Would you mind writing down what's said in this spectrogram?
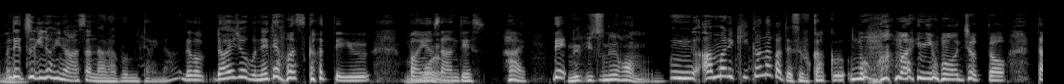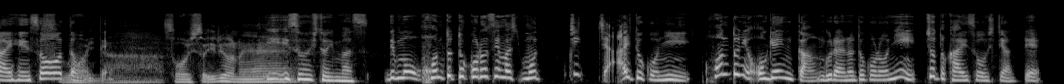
で、次の日の朝並ぶみたいな。だから、大丈夫寝てますかっていうパン屋さんです。はい。で、ね、いつ寝はんの？うん、あんまり聞かなかったです、深く。もうあまりにもちょっと大変そうと思ってすごい。なそういう人いるよね。いそういう人います。でも、ほんと所狭し、もうちっちゃいとこに、本当にお玄関ぐらいのところに、ちょっと改装してあって、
